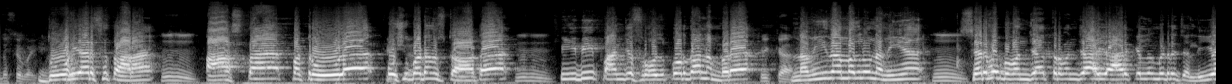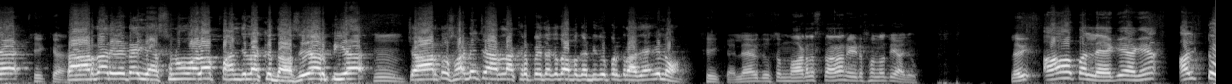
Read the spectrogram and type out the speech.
ਦੱਸੋ ਬਾਈ। 2017 ਹੂੰ। ਹੂੰ ਆਸਤਾ ਹੈ ਪੈਟਰੋਲ ਹੈ ਪੁਸ਼ ਬਟਨ ਸਟਾਰਟ ਹੈ। ਹੂੰ ਹੂੰ। PB5 ਫਿਰੋਜ਼ਪੁਰ ਦਾ ਨੰਬਰ ਹੈ। ਨਵੀਂ ਦਾ ਮਤਲਬ ਨਵੀਂ ਹੂੰ। ਸਿਰਫ 52 53000 ਕਿਲੋਮੀਟਰ ਚੱਲੀ ਹੈ। ਠੀਕ ਹੈ। ਕਾਰ ਦਾ ਰੇਟ ਹੈ ਯੈਸਨੋ ਵਾਲਾ 5 ਲੱਖ 10000 ਰੁਪਿਆ ਹੂੰ। 4 ਤੋਂ 4.5 ਲੱਖ ਰੁਪਏ ਤੱਕ ਦਾ ਆਪਾਂ ਗੱਡੀ ਦੇ ਉੱਪਰ ਕਰਾ ਦੇਾਂਗੇ ਲੋਨ ਠੀਕ ਹੈ। ਲੈ ਦੋਸਤੋ ਮਾਡਲ 17 ਰੇਟ ਸੁਣ ਲਓ ਤੇ ਆ ਜਾਓ। ਲੈ ਵੀ ਆ ਆਪਾਂ ਲੈ ਕੇ ਆ ਗਏ ਆ ਅਲਟੋ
